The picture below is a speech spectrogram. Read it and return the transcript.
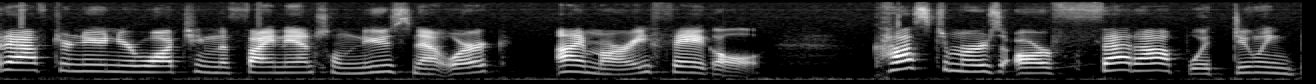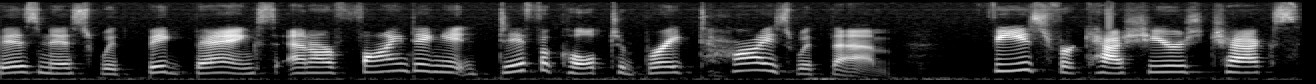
Good afternoon. You're watching the Financial News Network. I'm Mari Fagel. Customers are fed up with doing business with big banks and are finding it difficult to break ties with them. Fees for cashier's checks,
